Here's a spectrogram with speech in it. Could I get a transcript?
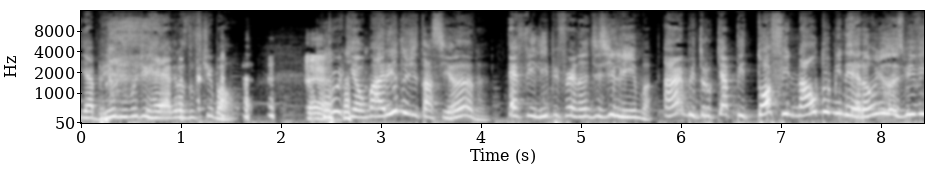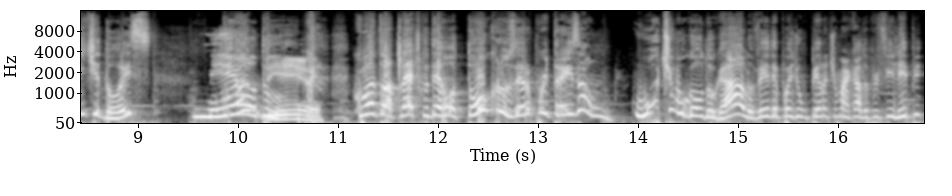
e abrir o livro de regras do futebol. Porque o marido de Tassiana é Felipe Fernandes de Lima, árbitro que apitou a final do Mineirão de 2022, Meu Quando? Deus! quando o Atlético derrotou o Cruzeiro por 3 a 1 O último gol do Galo veio depois de um pênalti marcado por Felipe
